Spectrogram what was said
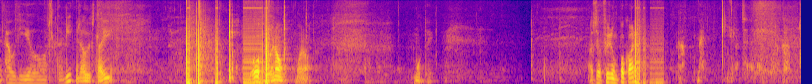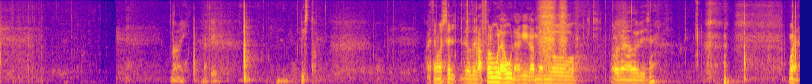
El audio está aquí. El audio está ahí. Oh, bueno, bueno. Mute. A sufrir un poco ahora. Ah. No, ahí. Aquí. Listo. Hacemos el- lo de la Fórmula 1 aquí cambiando ordenadores, ¿eh? bueno.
